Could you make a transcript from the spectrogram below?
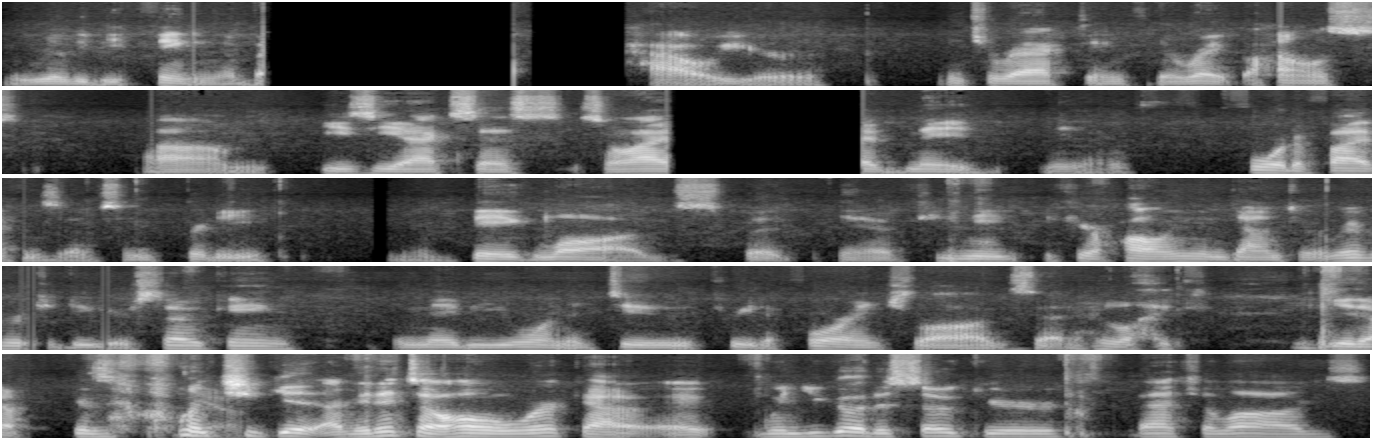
really be thinking about how you're interacting for the right house, um, easy access. So I, I've made, you know, four to five of some pretty you know, big logs. But, you know, if you need, if you're hauling them down to a river to do your soaking, then maybe you want to do three to four inch logs that are like you know, because once yeah. you get, I mean, it's a whole workout. Uh, when you go to soak your batch of logs,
